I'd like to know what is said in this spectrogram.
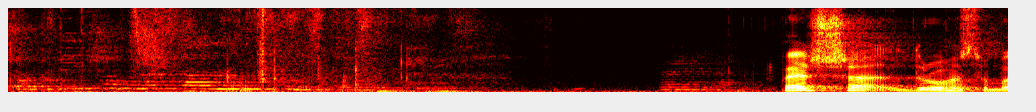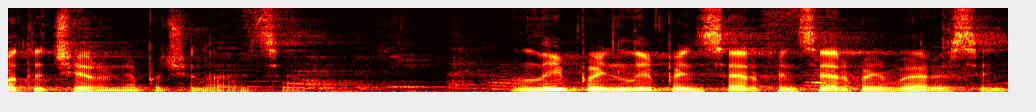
Щоб в іншому населеному пункті не було. Переглянь. Перша, друга субота червня починається. Липень, липень, серпень, серпень, вересень.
